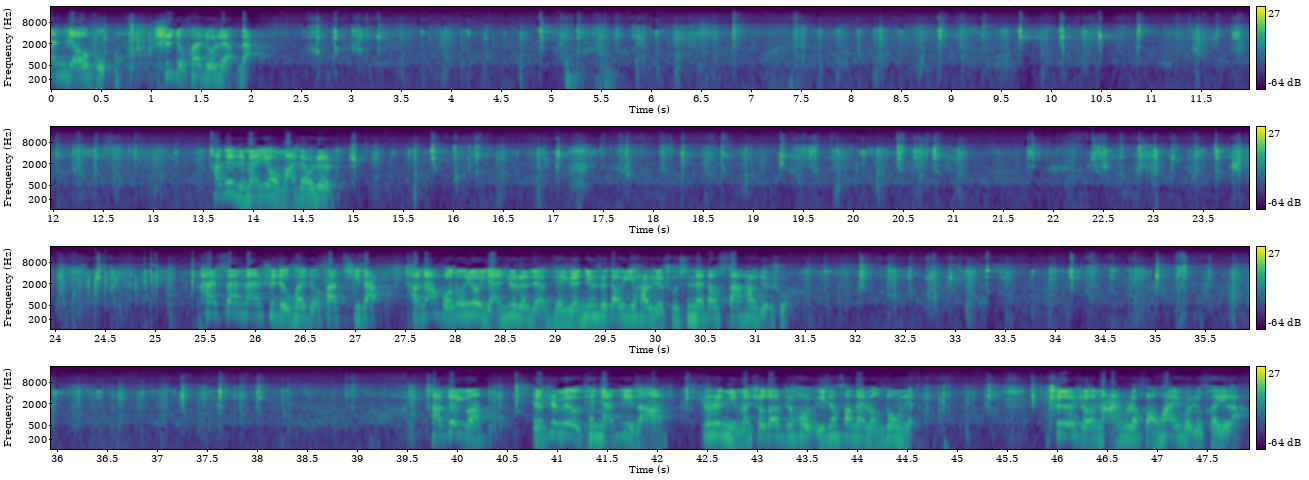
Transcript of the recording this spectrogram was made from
三角骨，十九块九两袋。它这里面也有麻椒粒儿。拍三单十九块九，发七袋。厂家活动又延续了两天，原定是到一号结束，现在到三号结束。它这个也是没有添加剂的啊，就是你们收到之后一定放在冷冻里，吃的时候拿出来缓化一会儿就可以了。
